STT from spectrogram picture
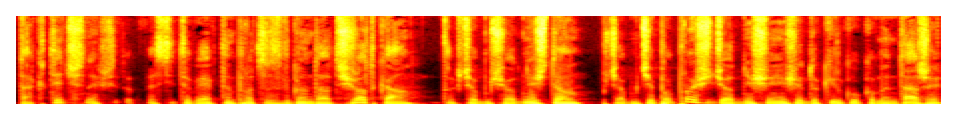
taktycznych, czy do kwestii tego, jak ten proces wygląda od środka, to chciałbym się odnieść do, chciałbym Cię poprosić o odniesienie się do kilku komentarzy,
